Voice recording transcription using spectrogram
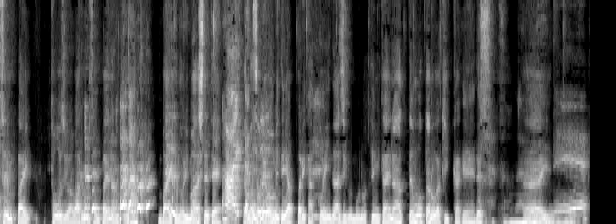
先輩、当時は悪の先輩なのかな。バイク乗り回してて、はい。まあそれを見てやっぱりかっこいいな、自分も乗ってみたいなって思ったのがきっかけです。そうなんですね。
